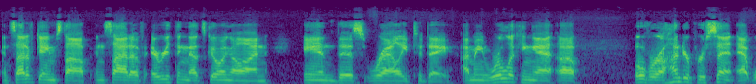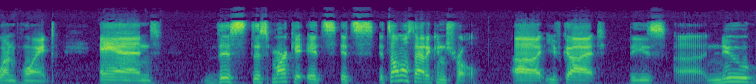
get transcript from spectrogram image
inside of GameStop, inside of everything that's going on in this rally today. I mean, we're looking at up over 100% at one point, and this this market it's it's it's almost out of control. Uh, you've got these uh, new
